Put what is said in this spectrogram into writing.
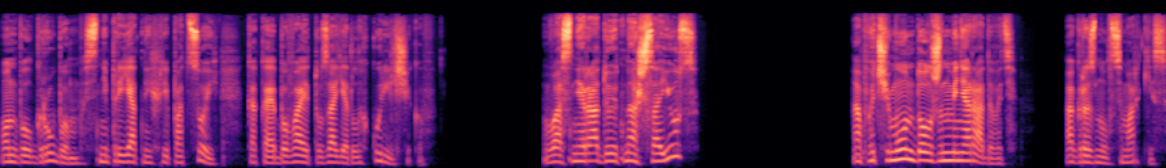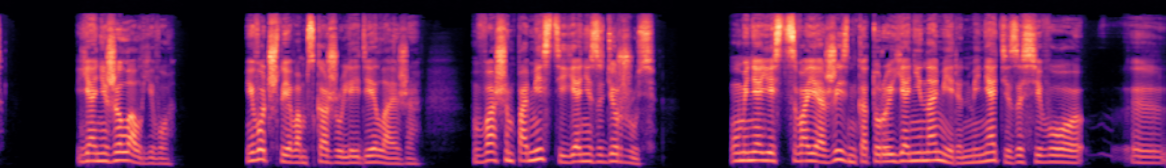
Он был грубым, с неприятной хрипотцой, какая бывает у заядлых курильщиков. «Вас не радует наш союз?» «А почему он должен меня радовать?» — огрызнулся Маркиз. «Я не желал его. И вот что я вам скажу, леди Элайжа. В вашем поместье я не задержусь. У меня есть своя жизнь, которую я не намерен менять из-за сего... Э,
